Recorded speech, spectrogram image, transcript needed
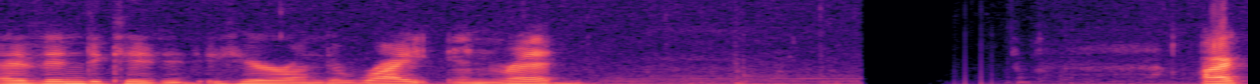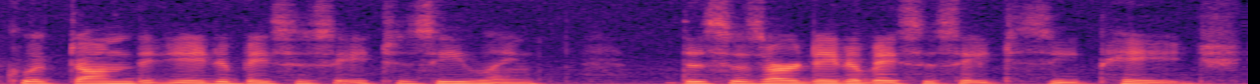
I have indicated it here on the right in red. I clicked on the Databases A to Z link. This is our Databases A to Z page.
